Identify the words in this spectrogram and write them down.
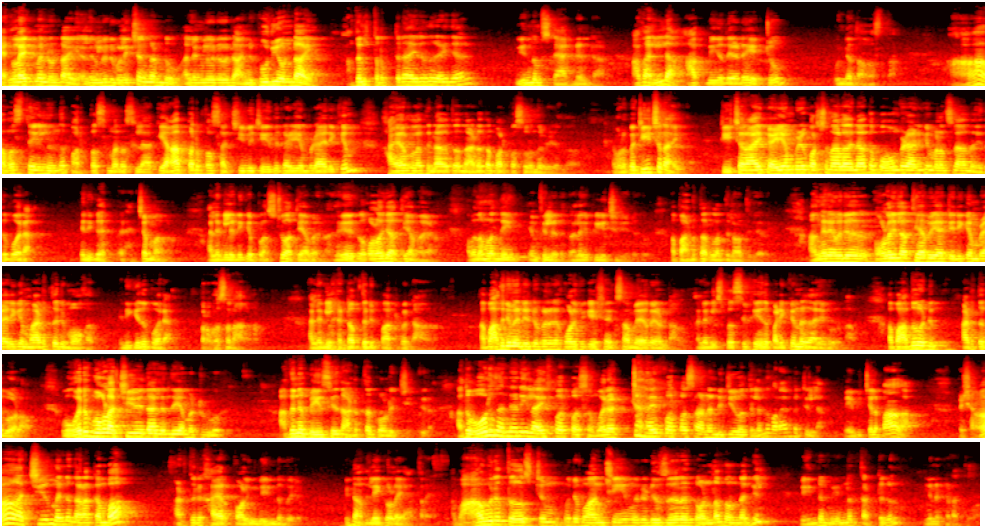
Enlightenment ഉണ്ടായി അല്ലെങ്കിൽ ഒരു വെളിച്ചം കണ്ടു അല്ലെങ്കിൽ ഒരു ഒരു അനുഭൂതി ഉണ്ടായി. അതിൽ തൃപ്തനായിരുന്നു കഴിഞ്ഞാൽ വീണ്ടും സ്റ്റാഗ്നന്റ് ആണ്. അതല്ല ആത്മീയതയുടെ ഏറ്റവും ഉന്നത അവസ്ഥ ആ അവസ്ഥയിൽ നിന്ന് പർപ്പസ് മനസ്സിലാക്കി ആ പർപ്പസ് അച്ചീവ് ചെയ്ത് കഴിയുമ്പോഴായിരിക്കും ഹയർ ലെവലിനകത്ത് നിന്ന് അടുത്ത പർപ്പസ് വന്ന് വീഴുന്നത്. നമ്മളിപ്പോൾ ടീച്ചറായി ടീച്ചറായി കഴിയുമ്പോൾ കുറച്ച് നാൾ അതിനകത്ത് പോകുമ്പോഴായിരിക്കും മനസ്സിലാകുന്നത് ഇത് പോരാ. എനിക്ക് എച്ച് എം ആണ്. അല്ലെങ്കിൽ എനിക്ക് പ്ലസ് ടു അത്യാവശ്യമാണ് അല്ലെങ്കിൽ കോളേജ് അത്യാവശ്യമാണ് അപ്പോൾ നമ്മൾ എന്ത് ചെയ്യും? എം ഫിൽ എടുക്കും. അല്ലെങ്കിൽ പി എച്ച് ഡി എടുക്കും. അപ്പോൾ അടുത്ത തലത്തിനകത്ത് കയറി. അങ്ങനെ ഒരു കോളേജിൽ അധ്യാപികയായിട്ട് ഇരിക്കുമ്പോഴായിരിക്കും അടുത്തൊരു മോഹം. എനിക്കിത് പോരാ. പ്രൊഫസറാകണം അല്ലെങ്കിൽ ഹെഡ് ഓഫ് ദി ഡിപ്പാർട്ട്മെന്റ് ആകണം. അപ്പോൾ അതിന് വേണ്ടിയിട്ട് പിന്നെ ക്വാളിഫിക്കേഷൻ എക്സാം വേറെ ഉണ്ടാകും അല്ലെങ്കിൽ സ്പെസിഫൈ ചെയ്ത് പഠിക്കേണ്ട കാര്യങ്ങളുണ്ടാകും അപ്പോൾ അതും ഒരു അടുത്ത ഗോളാവും അപ്പോൾ ഒരു ഗോൾ അച്ചീവ് ചെയ്താൽ എന്ത് ചെയ്യാൻ പറ്റുള്ളൂ? അതിനെ ബേസ് ചെയ്ത് അടുത്ത ഗോൾ അച്ചീവ് അതുപോലെ തന്നെയാണ് ഈ ലൈഫ് പർപ്പസും ഒരൊറ്റ ലൈഫ് പർപ്പസാണ് എന്റെ ജീവിതത്തിൽ എന്ന് പറയാൻ പറ്റില്ല. മേ ബി ചിലപ്പോൾ ആകാം. പക്ഷെ ആ അച്ചീവ്മെന്റ് നടക്കുമ്പോൾ അടുത്തൊരു ഹയർ കോളിംഗ് വീണ്ടും വരും. പിന്നെ അതിലേക്കുള്ള യാത്ര അപ്പോൾ ആ ഒരു തേസ്റ്റും ഒരു വാഞ്ചയും ഒരു ഡിസേറും ഒക്കെ ഉണ്ടെന്നുണ്ടെങ്കിൽ വീണ്ടും വീണ്ടും തട്ടുകൾ ഇങ്ങനെ കിടക്കുക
